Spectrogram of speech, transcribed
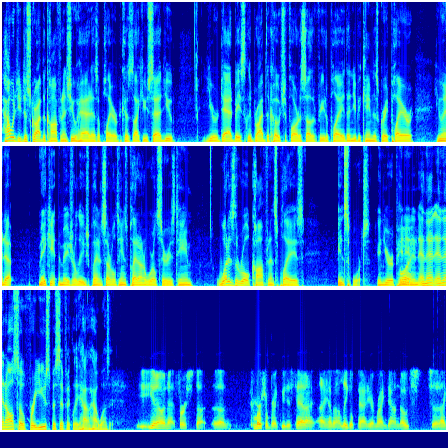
How would you describe the confidence you had as a player? Because, like you said, you your dad basically bribed the coach at Florida Southern for you to play. Then you became this great player. You end up making it in the major leagues. You played on several teams. Played on a World Series team. What is the role confidence plays in sports, in your opinion? And, and then and then also for you specifically, how how was it? you know, in that first uh, uh, commercial break we just had, I, I have a legal pad here. I'm writing down notes so that I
